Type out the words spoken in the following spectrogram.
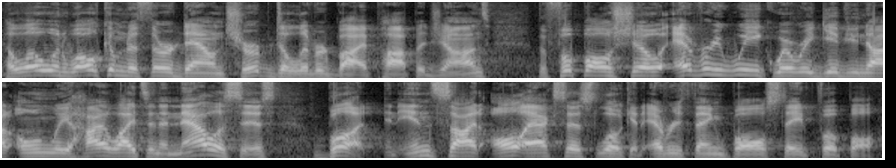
Hello and welcome to Third Down Chirp delivered by Papa John's, the football show every week where we give you not only highlights and analysis, but an inside all access look at everything Ball State football.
